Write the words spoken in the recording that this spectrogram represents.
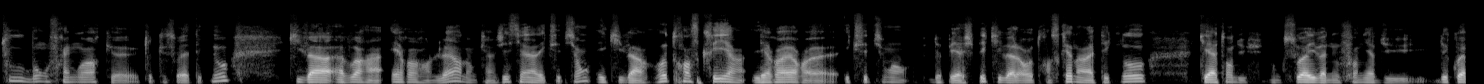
tout bon framework, euh, quelle que soit la techno, qui va avoir un error handler, donc un gestionnaire d'exception, et qui va retranscrire l'erreur euh, exception de PHP, qui va le retranscrire dans la techno qui est attendu. Donc, soit il va nous fournir de quoi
